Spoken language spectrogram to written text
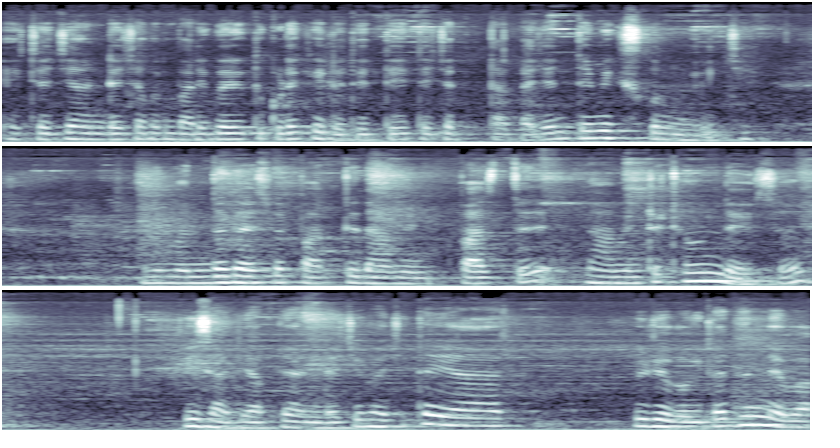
ह्याच्यात जे अंड्याचे आपण बारीक बारीक तुकडे केले होते ते त्याच्यात टाकायचे आणि ते मिक्स करून घ्यायचे. आणि मंद गॅसवर पाच ते दहा मिनिट पाच ते दहा मिनटं ठेवून द्यायचं. ही झाली आपली अंड्याची भाजी तयार. व्हिडिओ बघितला धन्यवाद.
